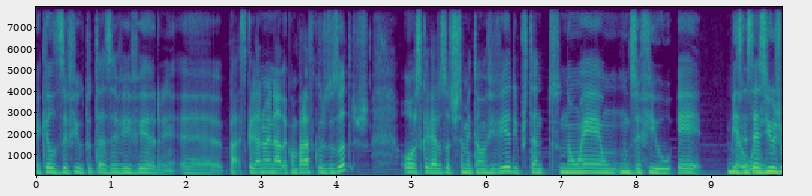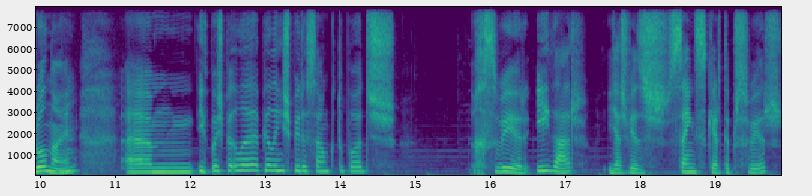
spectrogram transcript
aquele desafio que tu estás a viver, uh, pá, se calhar não é nada comparado com os dos outros, ou se calhar os outros também estão a viver e, portanto, não é um, um desafio, é business é as usual, não é? Uhum. Um, e depois pela, pela inspiração que tu podes receber e dar, e às vezes sem sequer te aperceberes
